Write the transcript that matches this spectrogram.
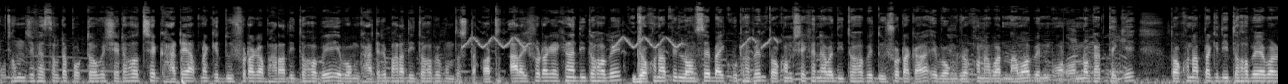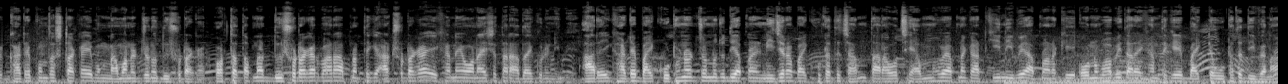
প্রথম যে ফেসালটা পড়তে হবে সেটা হচ্ছে ঘাটে আপনাকে দুশো টাকা ভাড়া দিতে হবে এবং ঘাটের ভাড়া দিতে হবে পঞ্চাশ টাকা। অর্থাৎ আড়াইশো টাকা এখানে দিতে হবে। যখন আপনি লঞ্চে বাইক উঠাবেন, তখন সেখানে আবার দিতে হবে দুশো টাকা এবং যখন আবার নামাবেন অন্য ঘাট থেকে, তখন আপনাকে দিতে হবে আবার ঘাটে পঞ্চাশ টাকা এবং নামানোর জন্য দুশো টাকা। অর্থাৎ আপনার দুশো টাকার ভাড়া আপনার থেকে আটশো টাকা এখানে অনায়াসে তারা আদায় করে নিবে। আর এই ঘাটে বাইক উঠানোর জন্য যদি আপনারা নিজেরা বাইক উঠাতে চান, তারা হচ্ছে এমনভাবে আপনাকে আটকিয়ে নিবে, আপনাকে কোনোভাবেই তারা এখান থেকে বাইকটা উঠাতে দিবে না।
